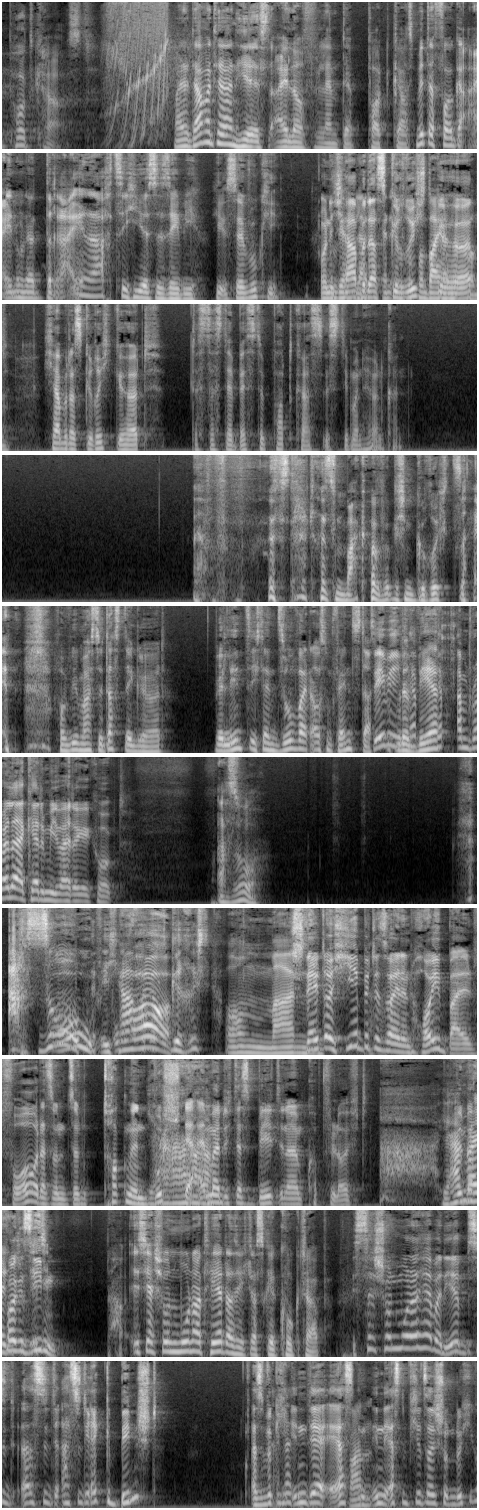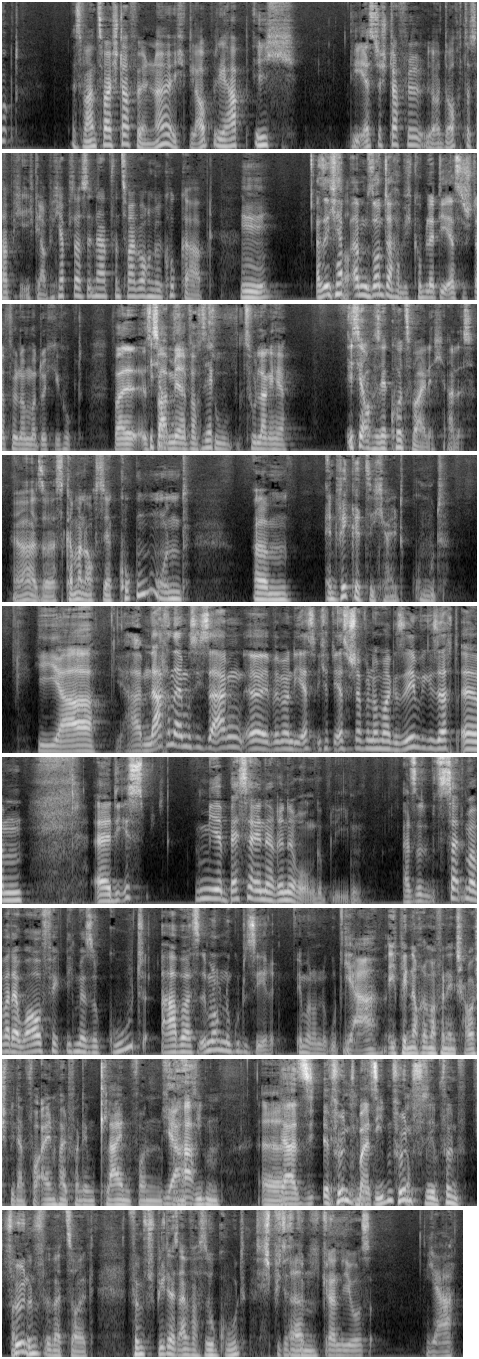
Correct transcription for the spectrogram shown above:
Der Podcast. Meine Damen und Herren, hier ist I Love Lamp, der Podcast mit der Folge 183. Hier ist der Sebi. Hier ist der Wookie. Und ich habe das Gerücht gehört, bekommen. ich habe das Gerücht gehört, dass das der beste Podcast ist, den man hören kann. Das, das mag aber wirklich ein Gerücht sein. Von wem hast du das denn gehört? Wer lehnt sich denn so weit aus dem Fenster? Sebi, ich Oder habe wer? hab Umbrella Academy weitergeguckt. Ach so. Ach so, Oh, ich oh. habe das Gerücht. Oh Mann. Stellt euch hier bitte so einen Heuballen vor oder so einen, so einen trockenen Busch, Ja. der einmal durch das Bild in eurem Kopf läuft. ja, Bin bei weil Folge ist- 7. Ist ja schon ein Monat her, dass ich das geguckt habe. Ist das schon einen Monat her bei dir? Du, hast, du, hast du direkt gebinged? Also wirklich in der ersten, Wann- in den ersten 24 Stunden durchgeguckt? Es waren zwei Staffeln, ne? Ich glaube, die habe ich. Die erste Staffel, ja doch, das habe ich. Ich glaube, ich habe das innerhalb von zwei Wochen geguckt gehabt. Also ich habe am Sonntag habe ich komplett die erste Staffel nochmal durchgeguckt, weil es Ist war mir einfach zu, zu lange her. Ist ja auch sehr kurzweilig alles. Ja, also das kann man auch sehr gucken und ähm, entwickelt sich halt gut. Ja, ja, im Nachhinein muss ich sagen, äh, wenn man die erste, ich habe die erste Staffel nochmal gesehen, wie gesagt, ähm, äh, die ist mir besser in Erinnerung geblieben. Also zur Zeit immer war der Wow-Effekt nicht mehr so gut, aber es ist immer noch eine gute Serie. Immer noch eine gute Ja, ich bin auch immer von den Schauspielern, vor allem halt von dem Kleinen, von, Ja. von sieben. Äh, Ja, sie, äh, fünf meinst sieben? Fünf. Sieben, fünf. Fünf. fünf überzeugt. Fünf spielt das einfach so gut. Der spielt das Ähm, wirklich grandios. Ja.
